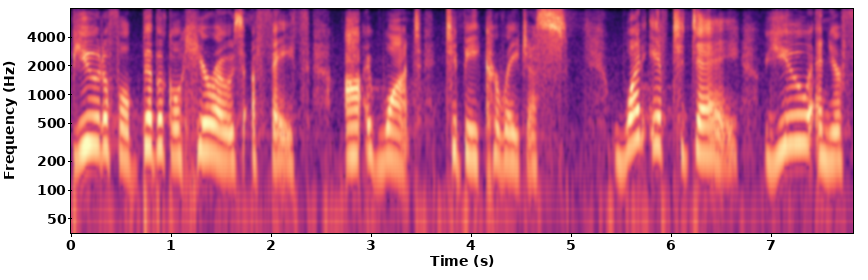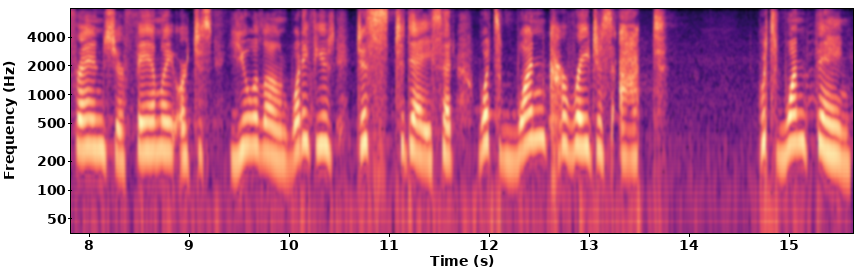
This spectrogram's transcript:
beautiful biblical heroes of faith. I want to be courageous. What if today you and your friends, your family, or just you alone, what if you just today said, What's one courageous act? What's one thing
